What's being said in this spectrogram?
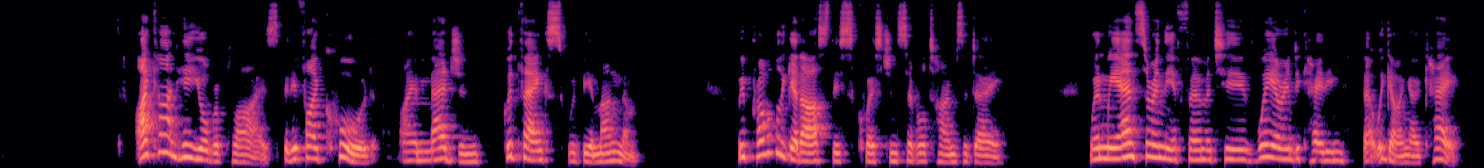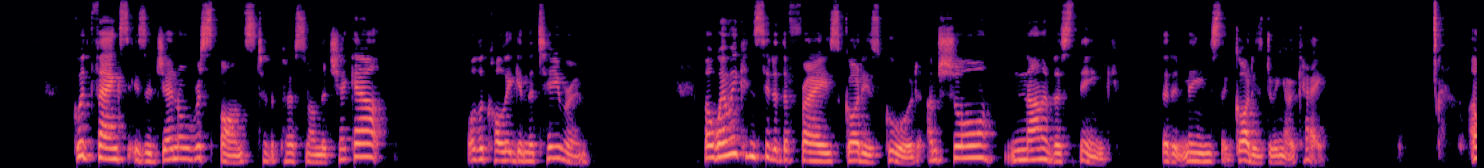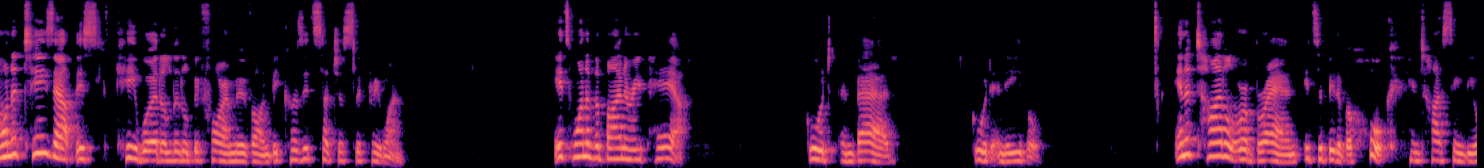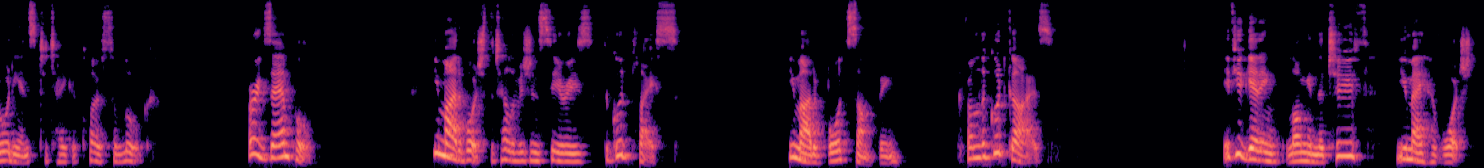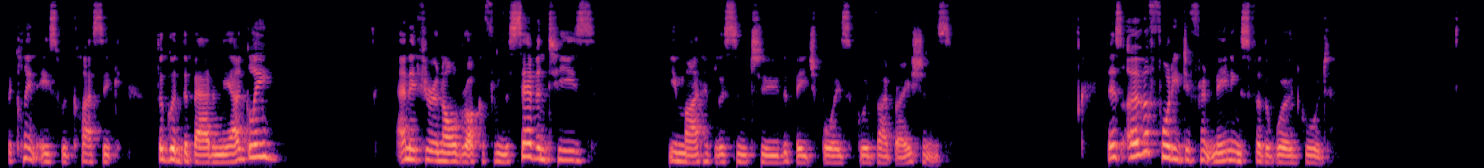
I can't hear your replies, but if I could, I imagine good thanks would be among them. We probably get asked this question several times a day. When we answer in the affirmative, we are indicating that we're going okay. Good thanks is a general response to the person on the checkout or the colleague in the tea room. But when we consider the phrase God is good, I'm sure none of us think that it means that God is doing okay. I want to tease out this key word a little before I move on because it's such a slippery one. It's one of a binary pair good and bad, good and evil. In a title or a brand, it's a bit of a hook, enticing the audience to take a closer look. For example, you might have watched the television series The Good Place. You might have bought something from The Good Guys. If you're getting long in the tooth, you may have watched the Clint Eastwood classic The Good, the Bad, and the Ugly. And if you're an old rocker from the 70s, you might have listened to the Beach Boys' Good Vibrations. There's over 40 different meanings for the word good.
